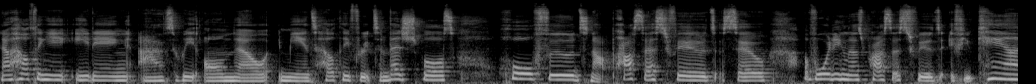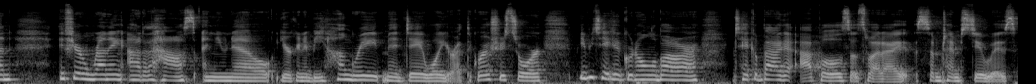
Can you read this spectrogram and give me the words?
Now, healthy eating, as we all know, means healthy fruits and vegetables whole foods, not processed foods. So, avoiding those processed foods if you can. If you're running out of the house and you know you're going to be hungry midday while you're at the grocery store, maybe take a granola bar, take a bag of apples. That's what I sometimes do is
